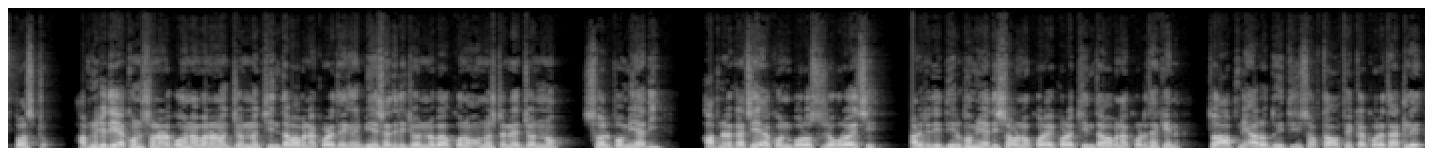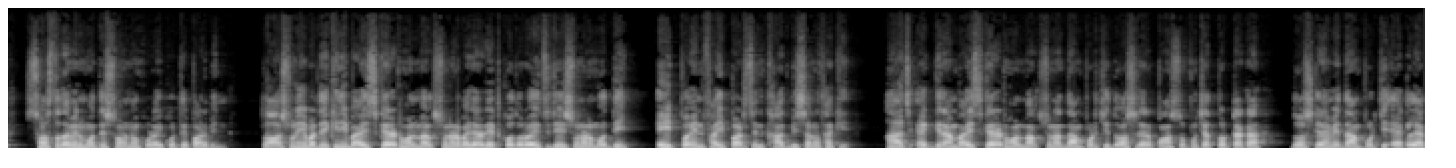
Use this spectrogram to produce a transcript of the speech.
স্পষ্ট। আপনি যদি এখন সোনার গহনা বানানোর জন্য চিন্তা ভাবনা করে থাকেন বিয়ে শাদির জন্য বা কোনো অনুষ্ঠানের জন্য স্বল্পমেয়াদী, আপনার কাছে এখন বড় সুযোগ রয়েছে। আর যদি দীর্ঘমেয়াদী স্বর্ণ ক্রয় করার চিন্তা ভাবনা করে থাকেন, তো আপনি আরও দুই তিন সপ্তাহ অপেক্ষা করে থাকলে সস্তা দামের মধ্যে স্বর্ণ ক্রয় করতে পারবেন। তো আসুন এবার দেখিনি বাইশ ক্যারেট হলমার্ক সোনার বাজার রেট কত রয়েছে, যেই সোনার মধ্যে এইট পয়েন্ট ফাইভ পার্সেন্ট খাদ মিশানো থাকে। আজ এক গ্রাম বাইশ ক্যারেট হলমার্ক সোনার দাম পড়ছে দশ হাজার পাঁচশো পঁচাত্তর টাকা, দশ গ্রামের দাম পড়ছে এক লাখ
